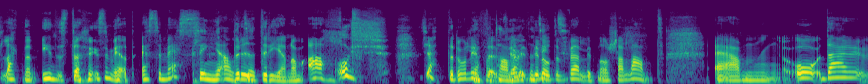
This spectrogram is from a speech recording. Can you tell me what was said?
lagt en inställning som är att sms alltid. bryter igenom allt. Oj! Jättedåligt. Jag det låter väldigt nonchalant. Ehm, och där,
